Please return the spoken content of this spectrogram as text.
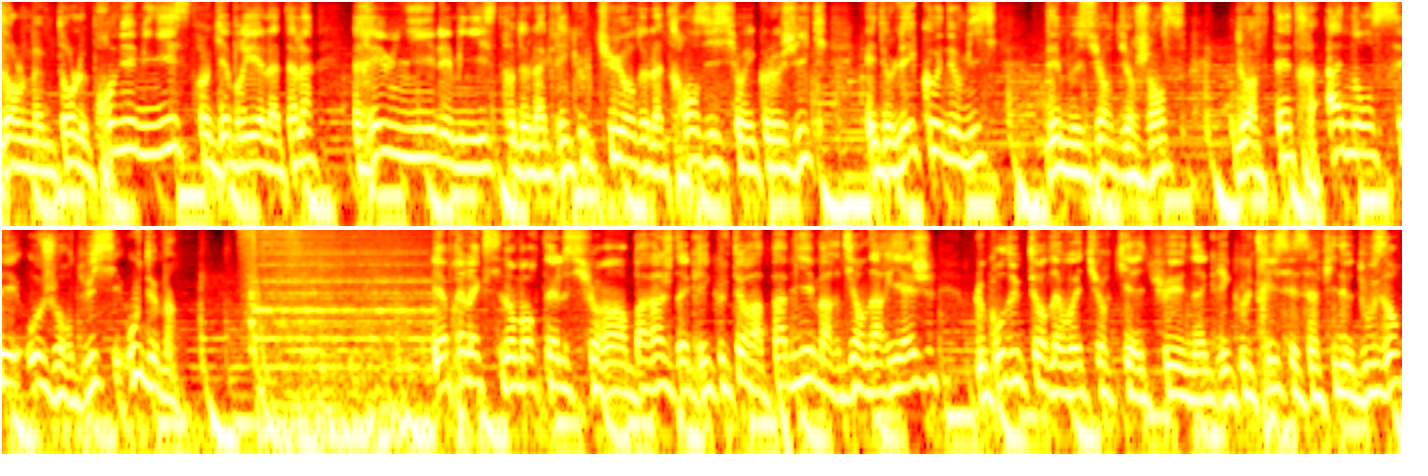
Dans le même temps, le Premier ministre Gabriel Attal réunit les ministres de l'Agriculture, de la Transition écologique et de l'économie. Des mesures d'urgence doivent être annoncées aujourd'hui ou demain. Et après l'accident mortel sur un barrage d'agriculteurs à Pamiers mardi en Ariège, le conducteur de la voiture qui a tué une agricultrice et sa fille de 12 ans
